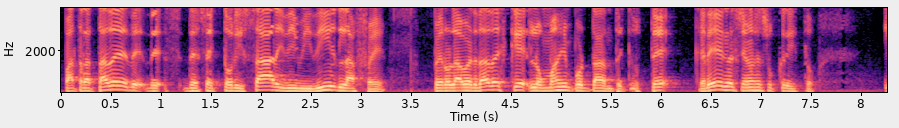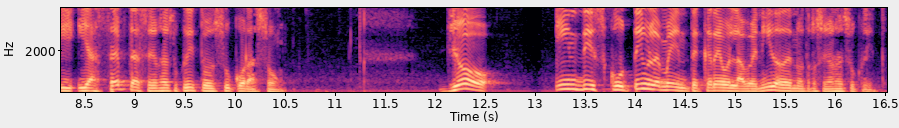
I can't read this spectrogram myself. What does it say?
para tratar de, sectorizar y dividir la fe. Pero la verdad es que lo más importante que usted cree en el Señor Jesucristo y, y acepte al Señor Jesucristo en su corazón. Yo indiscutiblemente creo en la venida de nuestro Señor Jesucristo.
